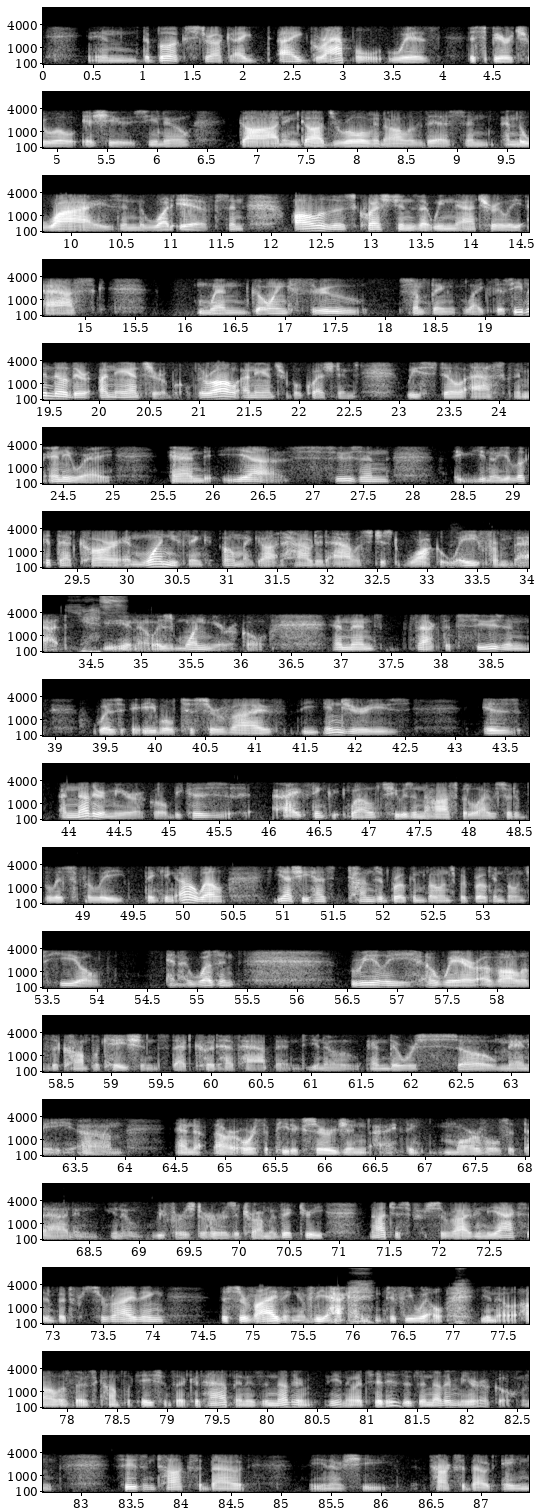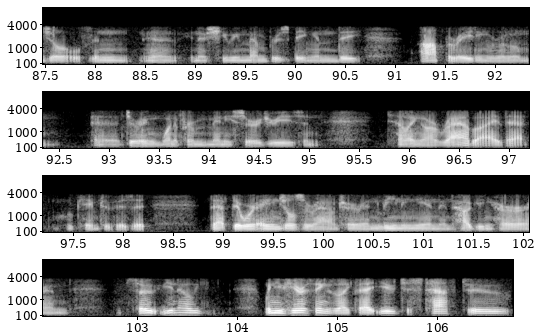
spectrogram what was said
in the book struck i i grapple with the spiritual issues you know god and god's role in all of this and and the whys and the what ifs and all of those questions that we naturally ask when going through something like this even though they're unanswerable they're all unanswerable questions we still ask them anyway and yeah susan you know, you look at that car, and one, you think, oh my God, how did Alice just walk away from that? Yes. You know, is one miracle. And then the fact that Susan was able to survive the injuries is another miracle because I think while she was in the hospital, I was sort of blissfully thinking, oh, well, yeah, she has tons of broken bones, but broken bones heal. And I wasn't really aware of all of the complications that could have happened, you know, and there were so many. Um, and our orthopedic surgeon, I think, marvels at that and, you know, refers to her as a trauma victory, not just for surviving the accident, but for surviving the surviving of the accident, if you will. You know, all of those complications that could happen is another, you know, it's, it is, it's another miracle. And Susan talks about, you know, she talks about angels, and uh, you know she remembers being in the operating room uh, during one of her many surgeries and telling our rabbi that who came to visit that there were angels around her and leaning in and hugging her. And so you know when you hear things like that you just have to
